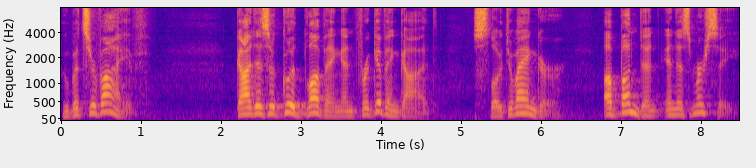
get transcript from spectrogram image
who would survive? God is a good, loving, and forgiving God, slow to anger, abundant in his mercy.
